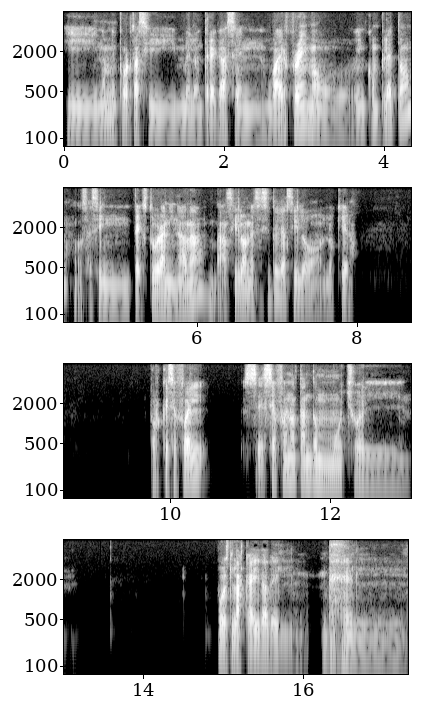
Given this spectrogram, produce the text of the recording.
y no me importa si me lo entregas en wireframe o incompleto, o sea, sin textura ni nada, así lo necesito y así lo lo quiero". Porque se fue el se se fue notando mucho el pues, la caída del del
